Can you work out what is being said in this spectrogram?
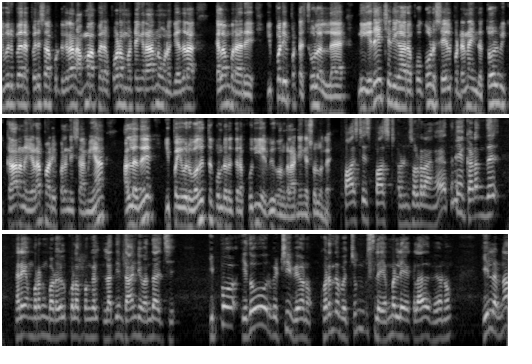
இவர் பேரை பெருசா போட்டுக்கிறார் அம்மா பேரை போட மாட்டேங்கிறாருன்னு உனக்கு எதிராக கிளம்புறாரு. இப்படிப்பட்ட சூழல்ல நீ எதேச்சதிகார போக்கோடு செயல்பட்டனா இந்த தோல்விக்கு காரணம் எடப்பாடி பழனிசாமியா? அல்லது இப்ப இவர் வகுத்து கொண்டிருக்கிற புதிய வியூகங்களா? நீங்க சொல்லுங்க. பாஸ்ட் இஸ் பாஸ்ட் அப்படின்னு சொல்றாங்க. எத்தனையும் கடந்து நிறைய முரண்பாடுகள் குழப்பங்கள் எல்லாத்தையும் தாண்டி வந்தாச்சு. இப்போ ஏதோ ஒரு வெற்றி வேணும். குறைந்தபட்சம் சில எம்எல்ஏக்களாவது வேணும். இல்லைன்னா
